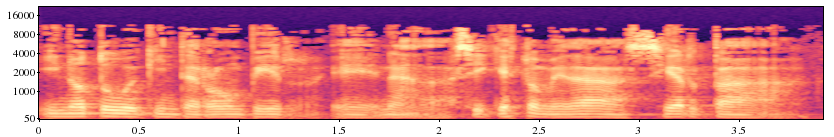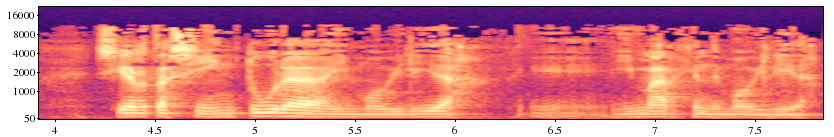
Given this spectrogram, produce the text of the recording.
y no tuve que interrumpir eh, nada. Así que esto me da cierta, cierta cintura y movilidad eh, y margen de movilidad.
